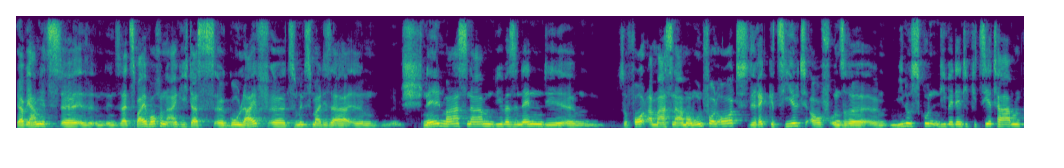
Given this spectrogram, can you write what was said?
Ja, wir haben jetzt äh, seit zwei Wochen eigentlich das äh, Go Live, äh, zumindest mal dieser ähm, schnellen Maßnahmen, wie wir sie nennen, die ähm, Sofortmaßnahmen am Unfallort, direkt gezielt auf unsere äh, Minuskunden, die wir identifiziert haben.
